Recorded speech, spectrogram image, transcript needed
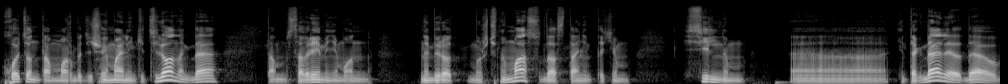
Хоть он там, может быть, еще и маленький теленок, да, там со временем он наберет мышечную массу, да, станет таким сильным э, и так далее, да,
